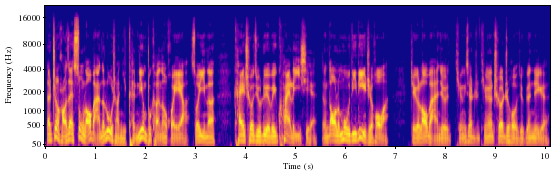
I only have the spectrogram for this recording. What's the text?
但正好在送老板的路上，你肯定不可能回呀，所以呢，开车就略微快了一些。等到了目的地之后啊。这个老板就停下，停下车之后，就跟这个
